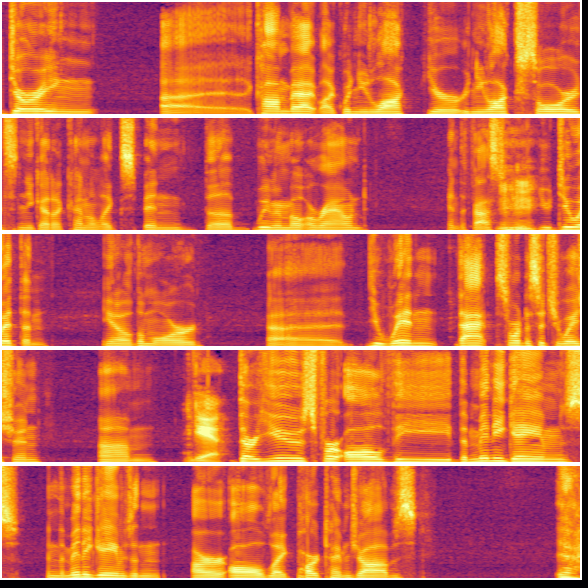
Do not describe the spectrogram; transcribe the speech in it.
during uh combat, like when you lock your when you lock swords and you gotta kind of like spin the Wii remote around, and the faster you, Mhm. you do it, then you know the more uh you win. That sort of situation. Um, Yeah. they're used for all the the mini games and the mini games and are all like part-time jobs yeah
